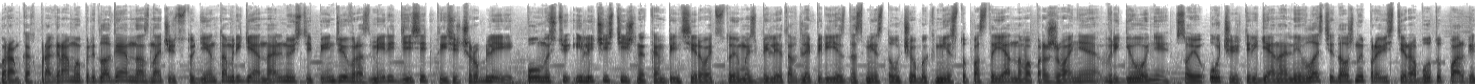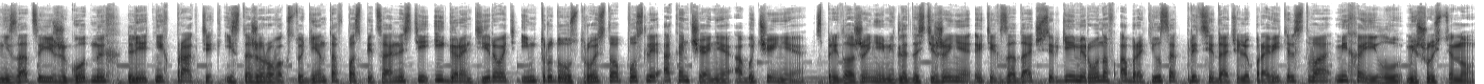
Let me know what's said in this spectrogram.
В рамках программы предлагаем назначить студентам региональную стипендию в размере 10 тысяч рублей, полностью или частично компенсировать стоимость билетов для переезда с места учебы к месту постоянного проживания в регионе. В свою очередь, региональные власти должны провести работу по организации ежегодных летних практик и стажировок студентов по специальности и гарантировать им трудоустройство после окончания обучения. С предложениями для достижения этих задач Сергей Миронов обратился к председателю правительства Михаилу Михаилу Мишустину.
